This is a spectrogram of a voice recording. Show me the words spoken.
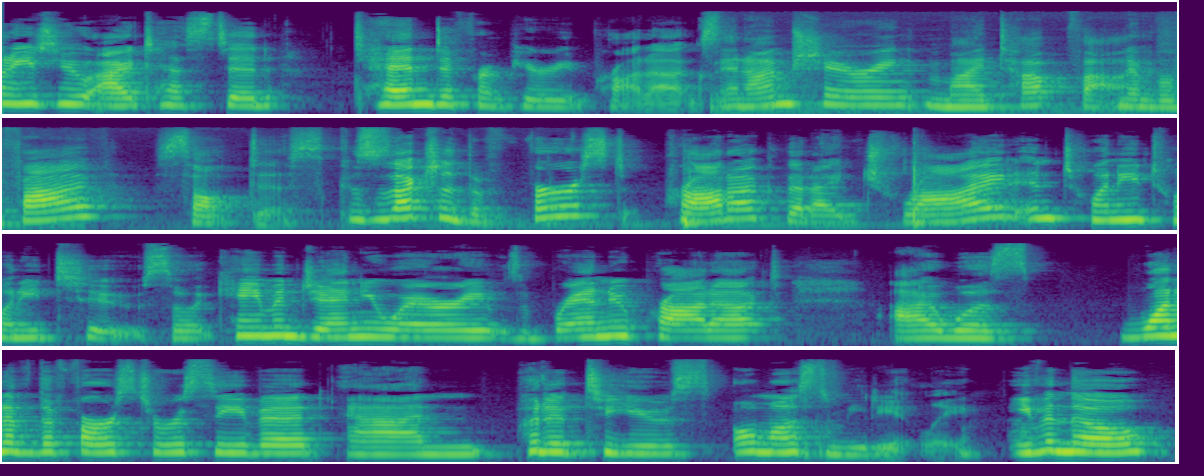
2022, I tested 10 different period products. And I'm sharing my top five. Number five, Saalt Disc. This is actually the first product that I tried in 2022. So it came in January, it was a brand new product. I was one of the first to receive it and put it to use almost immediately. Even though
